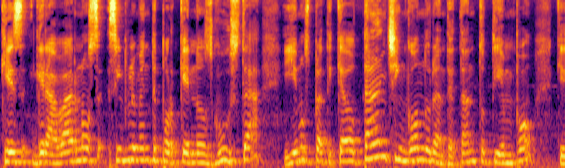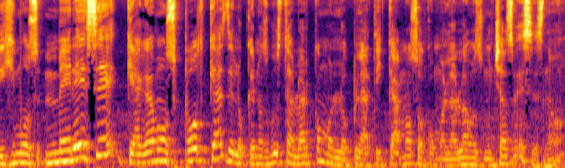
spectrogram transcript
que es grabarnos simplemente porque nos gusta y hemos platicado tan chingón durante tanto tiempo que dijimos, merece que hagamos podcast de lo que nos gusta hablar como lo platicamos o como lo hablamos muchas veces, ¿no?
